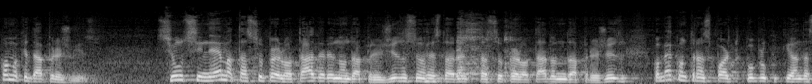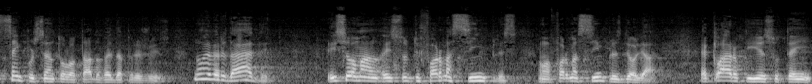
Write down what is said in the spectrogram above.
Como que dá prejuízo? Se um cinema está superlotado, ele não dá prejuízo. Se um restaurante está superlotado, não dá prejuízo. Como é que um transporte público que anda 100% lotado vai dar prejuízo? Não é verdade. Isso é uma, isso de forma simples, é uma forma simples de olhar. É claro que isso tem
